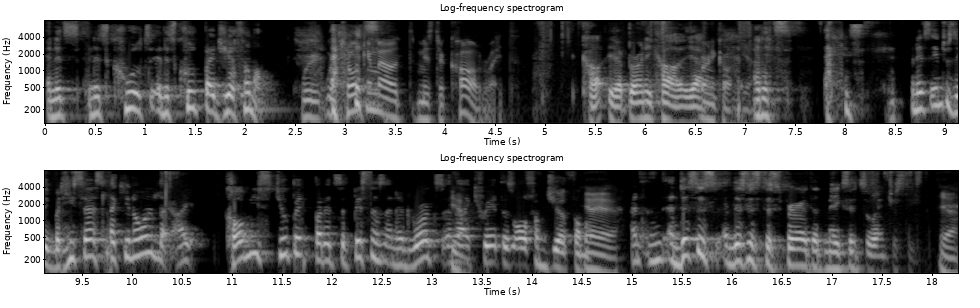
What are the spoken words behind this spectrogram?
And it's and it's cooled and it's cooled by geothermal we're, we're talking about Mr. Karl right Karl, yeah Bernie Karl yeah Bernie Karl yeah and it's it's and it's interesting. But he says, like, you know what? Like, I call me stupid, but it's a business and it works, and yeah. I create this all from geothermal. Yeah, yeah. And, and, and this is and this is the spirit that makes it so interesting. Yeah.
